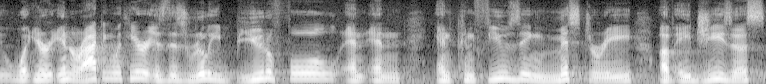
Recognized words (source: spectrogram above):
what you're interacting with here is this really beautiful and, and, and confusing mystery of a Jesus,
